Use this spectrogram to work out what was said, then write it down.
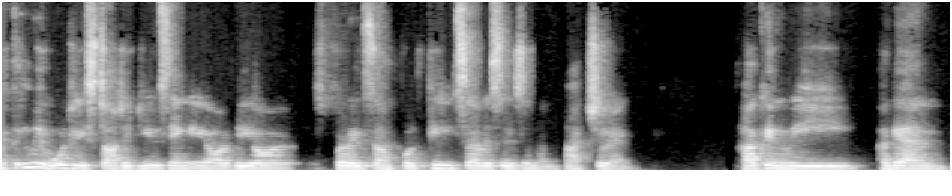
I think we've already started using AR VR, for example, field services and manufacturing. How can we again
